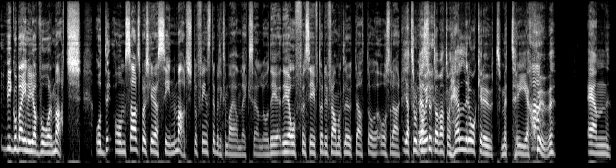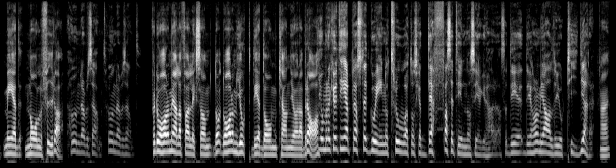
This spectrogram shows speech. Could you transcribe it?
vi går bara in och gör vår match. Och det, om Salzburg ska göra sin match, då finns det liksom bara en växel. Och det, det är offensivt och det är framåtlutat och, och sådär. Jag tror dessutom att de hellre åker ut med 3-7 än med 0-4. 100%, 100%. För då har de i alla fall liksom, då, då har de gjort det de kan göra bra. Jo men de kan ju inte helt plötsligt gå in och tro att de ska deffa sig till någon seger här. Alltså det, det har de ju aldrig gjort tidigare. Nej,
